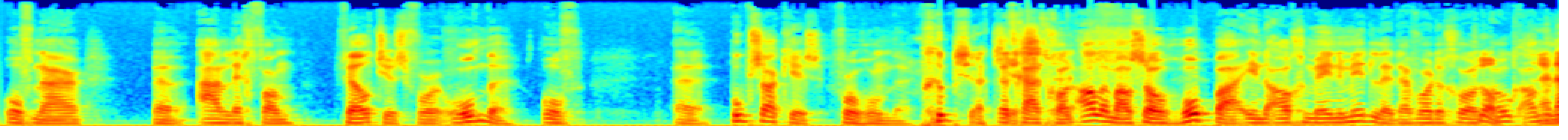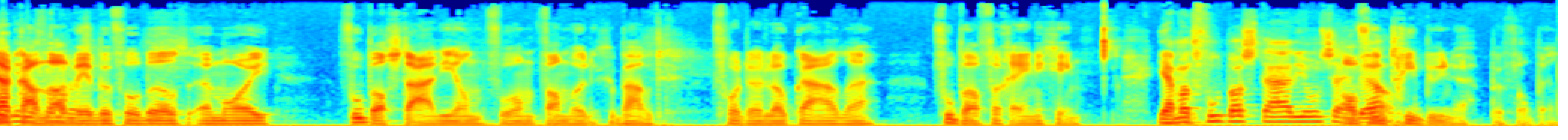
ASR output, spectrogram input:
Of naar eh, aanleg van veldjes voor honden. Of poepzakjes voor honden. Poepzakjes. Het gaat gewoon allemaal zo hoppa in de algemene middelen. Daar worden gewoon Klopt. ook andere en daar kan dan weer bijvoorbeeld een mooi voetbalstadion voor, van worden gebouwd. Voor de lokale voetbalvereniging. Ja, want voetbalstadions zijn of wel... een tribune bijvoorbeeld.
